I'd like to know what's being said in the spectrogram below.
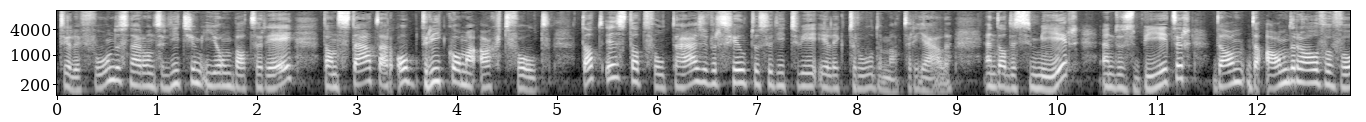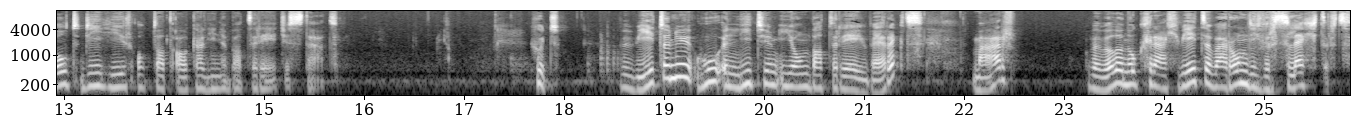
telefoon, dus naar onze lithium-ion batterij, dan staat daarop 3,8 volt. Dat is dat voltageverschil tussen die twee elektrodematerialen. En dat is meer en dus beter dan de anderhalve volt die hier op dat alkaline batterijtje staat. Goed, we weten nu hoe een lithium-ion batterij werkt, maar we willen ook graag weten waarom die verslechtert.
